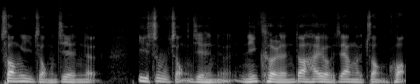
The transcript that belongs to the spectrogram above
创意总监了、艺术总监了，你可能都还有这样的状况。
